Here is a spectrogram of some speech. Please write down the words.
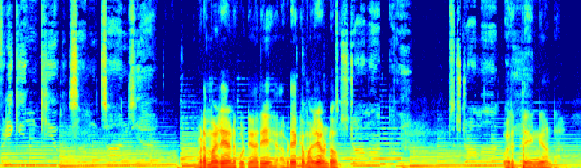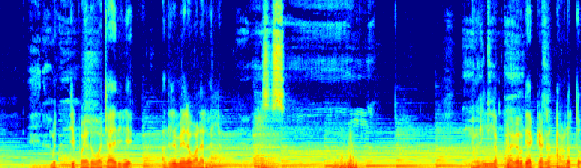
freaking cute? Sometimes? ഇവിടെ മഴയാണ് കൂട്ടുകാരെ. അവിടെയൊക്കെ മഴയുണ്ടോ? ഒരു തെങ്ങ് കണ്ട. മുറ്റിപ്പോയി. അത് ചരിഞ്ഞ് അതിന് മേലെ വളരുന്നില്ല. നല്ല പ്രകൃതിയൊക്കെ അങ്ങ് തണുത്തു.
